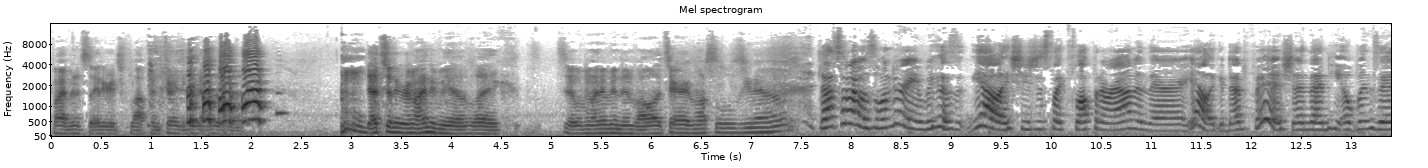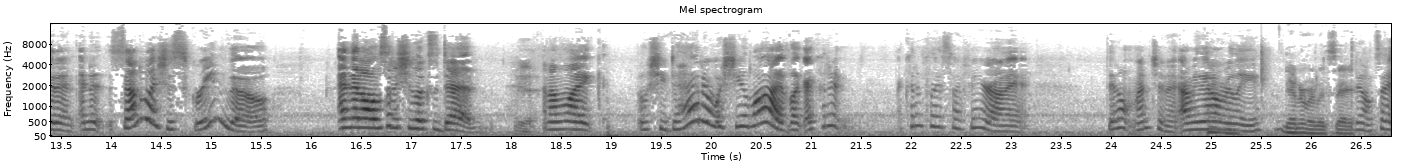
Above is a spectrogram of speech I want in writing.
five minutes later it's flopping trying to get out of the. That's what it reminded me of. Like so, it might have been involuntary muscles, you know. That's what I was wondering because yeah, like she's just like flopping around in there, yeah, like a dead fish. And then he opens it, and and it sounded like she screamed though. And then all of a sudden she looks dead, Yeah. and I'm like, was she dead or was she alive? Like I couldn't, I couldn't place my finger on it. They don't mention it. I mean, they don't really, They don't really say. they don't say.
